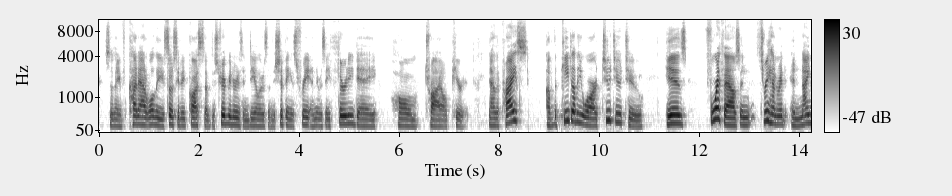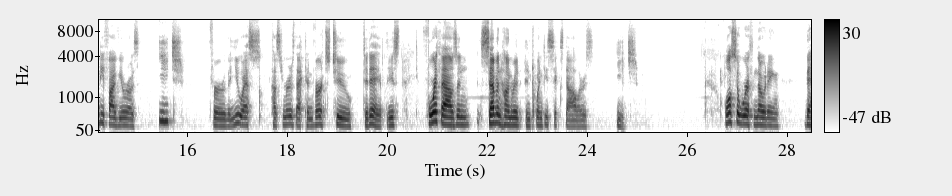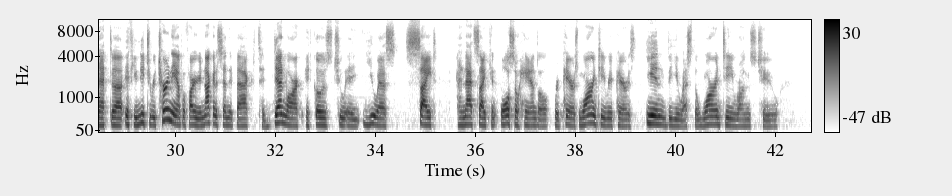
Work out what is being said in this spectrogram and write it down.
So they've cut out all the associated costs of distributors and dealers, and the shipping is free. And there is a 30-day home trial period. Now, the price of the PWR 222 is 4,395 euros each for the US customers. That converts to, today at least, $4,726 each. Also worth noting that uh, if you need to return the amplifier, you're not going to send it back to Denmark. It goes to a US site, and that site can also handle repairs, warranty repairs in the US. The warranty runs to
